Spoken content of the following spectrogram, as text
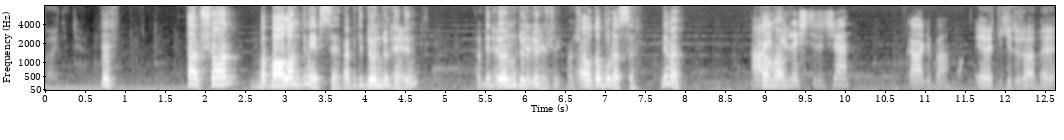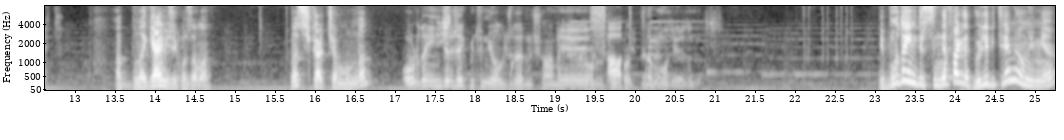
kaydediyor. Tamam şu an ba- bağlandı değil mi hepsi? Ha, bir de döndür Evet. dedin. Tabii, de bu geri döndürdük. Ha, o da burası. Değil mi? Hayır Tamam. birleştireceksin. Galiba. Evet iki durağı evet. Ha buna gelmeyecek o zaman. Nasıl çıkartacağım bundan? Orada indirecek bütün yolcularını şu ana kadar. Ee, Orada sağ tıkla mı alıyordunuz? E burada indirsin ne fark eder? Böyle bitiremiyor muyum ya?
